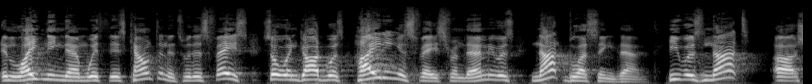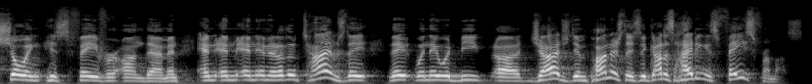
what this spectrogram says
enlightening them with his countenance, with his face. So when God was hiding his face from them, he was not blessing them. He was not uh, showing his favor on them. And, and, and, and, at other times, they, they, when they would be uh, judged and punished, they said, God is hiding his face from us.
